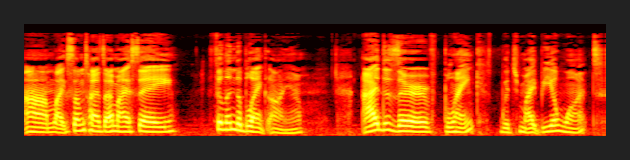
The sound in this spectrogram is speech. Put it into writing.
Um, like sometimes I might say, fill in the blank, Anya. I deserve blank, which might be a want,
